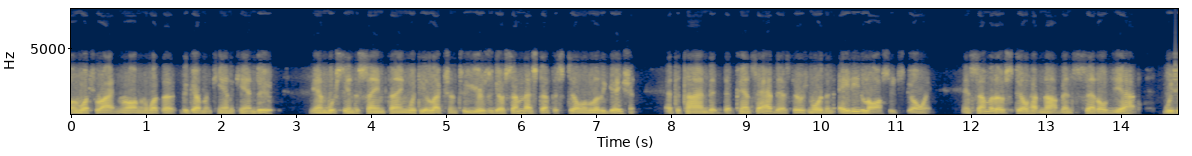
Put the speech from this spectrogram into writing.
on what's right and wrong and what the, the government can and can't do. And we're seeing the same thing with the election two years ago. Some of that stuff is still in litigation. At the time that, that Pence had this, there was more than 80 lawsuits going, and some of those still have not been settled yet. We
